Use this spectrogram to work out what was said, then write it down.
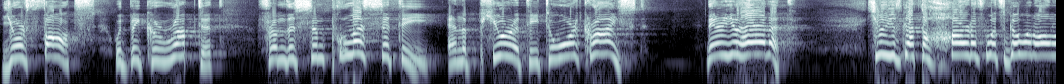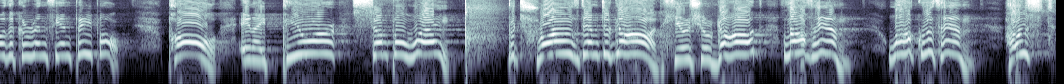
your thoughts would be corrupted from the simplicity and the purity toward Christ. There you have it. Here you've got the heart of what's going on with the Corinthian people. Paul, in a pure, simple way, betrothed them to God. Here's your God, love Him, walk with Him, host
